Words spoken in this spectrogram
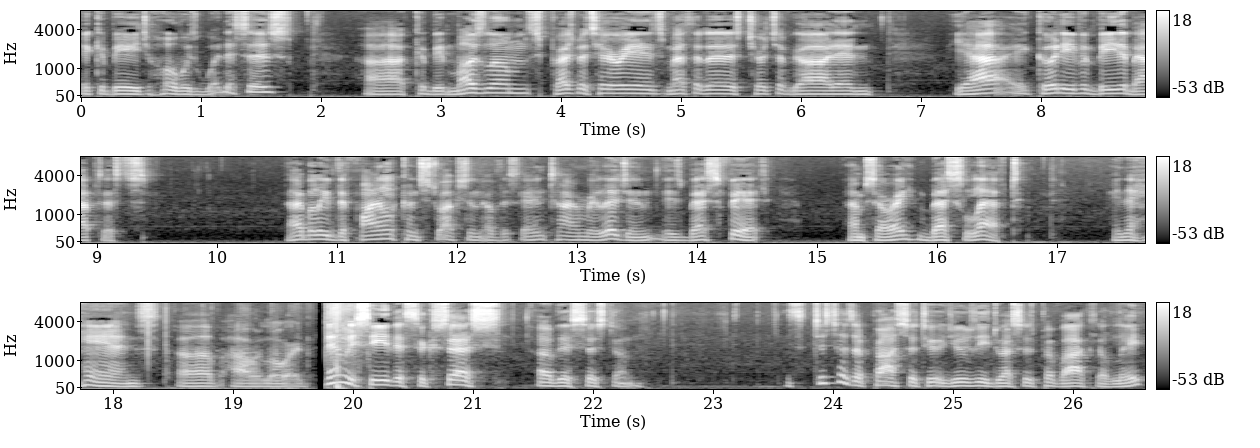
it could be Jehovah's Witnesses, uh, could be Muslims, Presbyterians, Methodists, Church of God, and yeah, it could even be the Baptists. I believe the final construction of this end time religion is best fit, I'm sorry, best left in the hands of our Lord. Then we see the success of this system. It's just as a prostitute usually dresses provocatively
